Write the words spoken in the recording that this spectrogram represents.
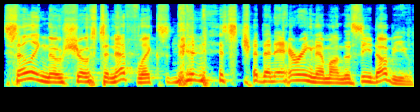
selling those shows to Netflix than than airing them on the CW.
